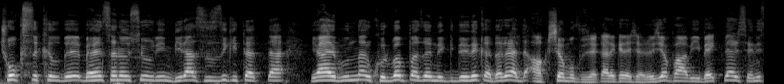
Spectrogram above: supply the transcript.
çok sıkıldı. Ben sana söyleyeyim biraz hızlı git hatta. Yani bunlar kurban pazarına gidene kadar herhalde akşam olacak arkadaşlar. Recep abiyi beklerseniz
